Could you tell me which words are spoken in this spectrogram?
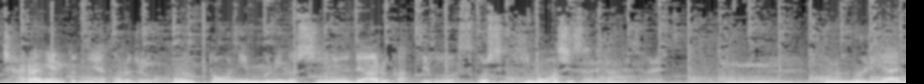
チャラゲンと都城が本当に無理の親友であるかっていうことが少し疑問視されるんですよね。この無理やり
